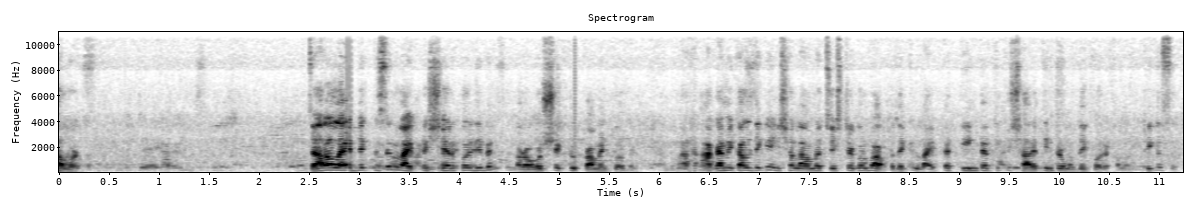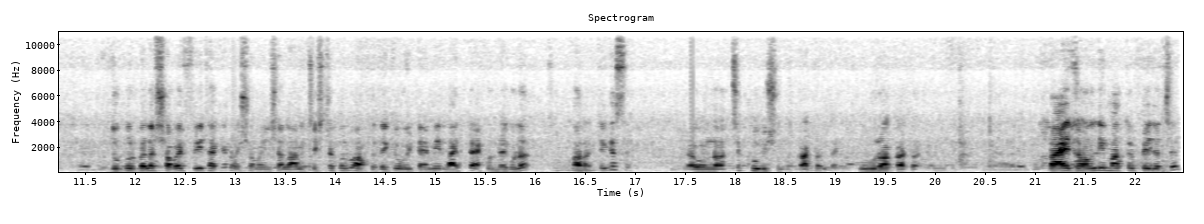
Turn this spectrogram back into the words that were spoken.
সালোয়ারটা যারা লাইভ দেখতেছেন লাইভটা শেয়ার করে দিবেন আর অবশ্যই একটু কমেন্ট করবেন। আর আগামীকাল থেকে ইনশাল্লাহ আমরা চেষ্টা করব আপনাদেরকে লাইভটা তিনটা থেকে সাড়ে তিনটার মধ্যেই করে ফেলার, ঠিক আছে? দুপুরবেলা সবাই ফ্রি থাকেন, ওই সময় ইনশাল্লাহ আমি চেষ্টা করব আপনাদেরকে ওই টাইমে লাইভটা এখন রেগুলার করার, ঠিক আছে? অন্য হচ্ছে খুবই সুন্দর কাটন দেখেন পুরা কাটন প্রাইস অনলি মাত্র পেয়ে যাচ্ছেন।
